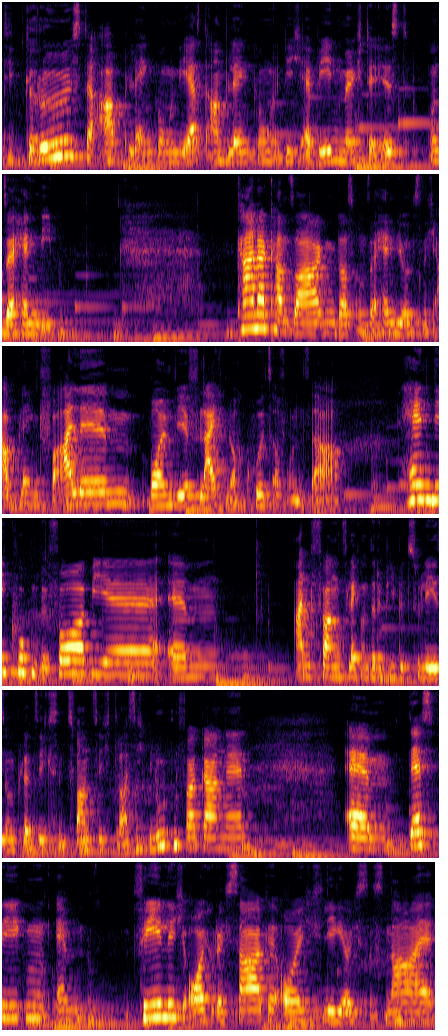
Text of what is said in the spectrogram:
die größte Ablenkung die erste Ablenkung, die ich erwähnen möchte, ist unser Handy. Keiner kann sagen, dass unser Handy uns nicht ablenkt. Vor allem wollen wir vielleicht noch kurz auf unser Handy gucken, bevor wir ähm, anfangen, vielleicht unsere Bibel zu lesen und plötzlich sind 20, 30 Minuten vergangen. Ähm, deswegen empfehle ich euch oder ich sage euch, ich lege euch das nahe,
